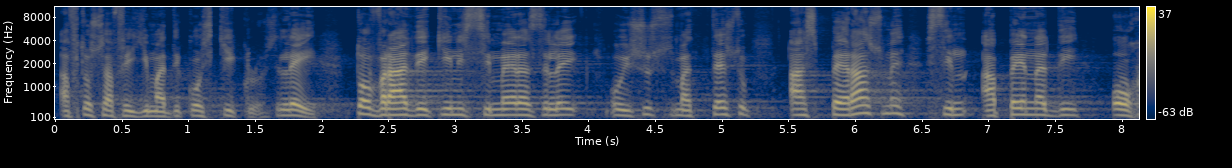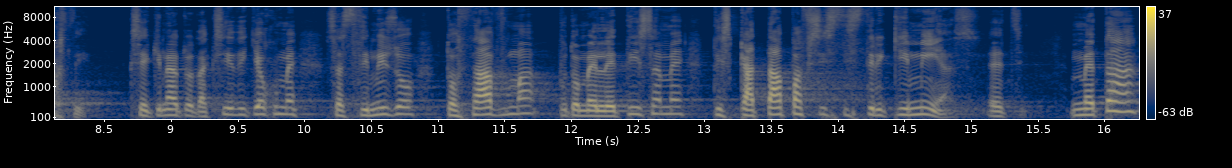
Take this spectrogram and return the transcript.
αυτός ο αφηγηματικός κύκλος. Λέει, το βράδυ εκείνης της ημέρας, λέει ο Ιησούς στους μαθητές του, ας περάσουμε στην απέναντι όχθη. Ξεκινά το ταξίδι και έχουμε, σας θυμίζω, το θαύμα που το μελετήσαμε της κατάπαυσης της τρικυμίας. Έτσι. Μετά,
